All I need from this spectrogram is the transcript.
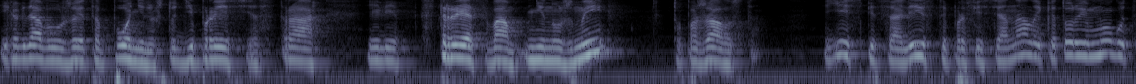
И когда вы уже это поняли, что депрессия, страх – или стресс вам не нужны, то, пожалуйста, есть специалисты, профессионалы, которые могут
